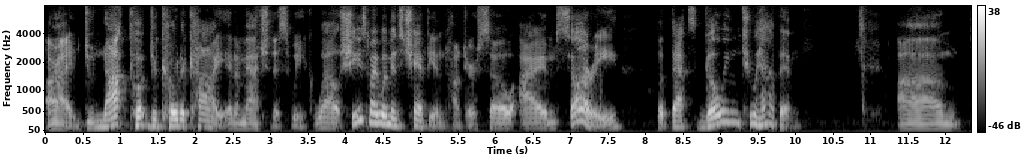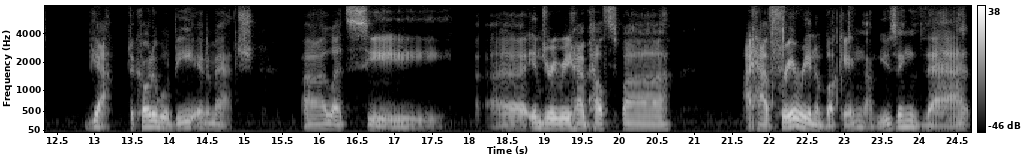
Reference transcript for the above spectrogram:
All right. Do not put Dakota Kai in a match this week. Well, she's my women's champion, Hunter. So I'm sorry, but that's going to happen. Um, yeah, Dakota will be in a match. Uh, let's see. Uh, injury rehab, health spa. I have free arena booking. I'm using that.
